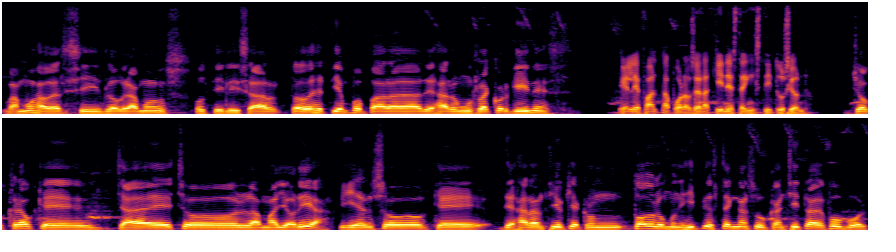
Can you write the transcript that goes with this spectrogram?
Vamos a ver si logramos utilizar todo ese tiempo para dejar un récord Guinness. ¿Qué le falta por hacer aquí en esta institución? Yo creo que ya he hecho la mayoría. Pienso que dejar Antioquia con todos los municipios tengan su canchita de fútbol.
